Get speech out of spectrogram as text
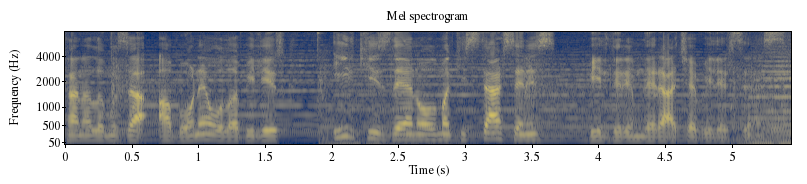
kanalımıza abone olabilir, ilk izleyen olmak isterseniz bildirimleri açabilirsiniz.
